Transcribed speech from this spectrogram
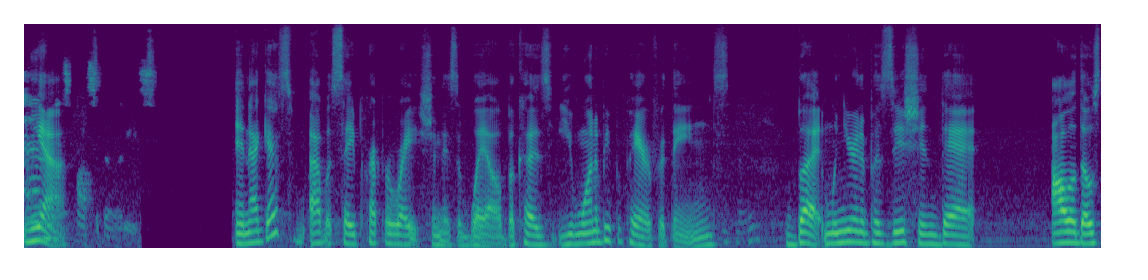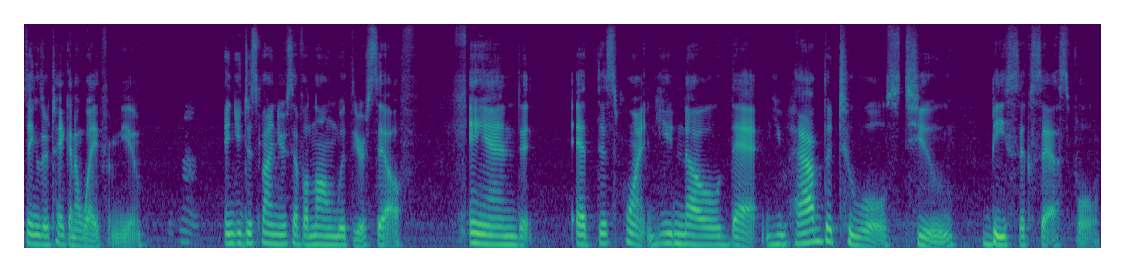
Yeah. possibilities. And I guess I would say preparation as well because you want to be prepared for things. Mhm. But when you're in a position that all of those things are taken away from you. And you just find yourself alone with yourself. And at this point, you know that you have the tools to be successful,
